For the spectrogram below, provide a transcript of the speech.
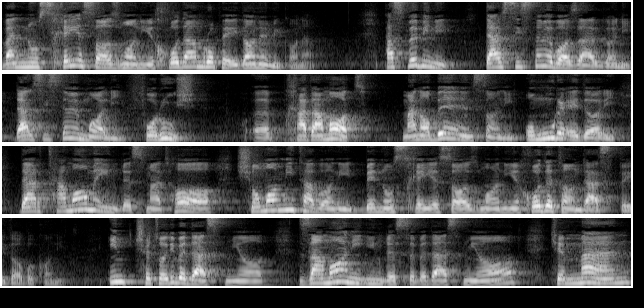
و نسخه سازمانی خودم رو پیدا نمی کنم پس ببینید در سیستم بازرگانی در سیستم مالی فروش خدمات منابع انسانی امور اداری در تمام این قسمت ها شما می توانید به نسخه سازمانی خودتان دست پیدا بکنید. این چطوری به دست میاد؟ زمانی این قصه به دست میاد که من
